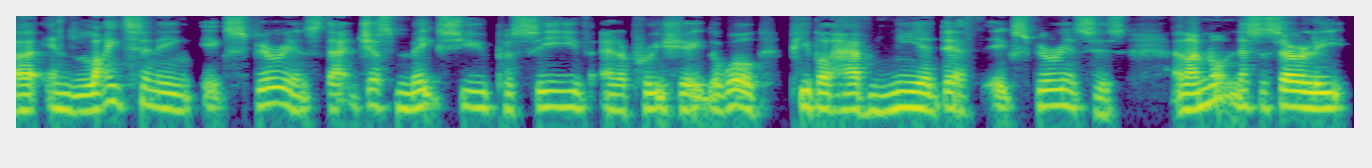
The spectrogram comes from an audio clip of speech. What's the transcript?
uh, enlightening experience that just makes you perceive and appreciate the world. People have near death experiences. And I'm not necessarily,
